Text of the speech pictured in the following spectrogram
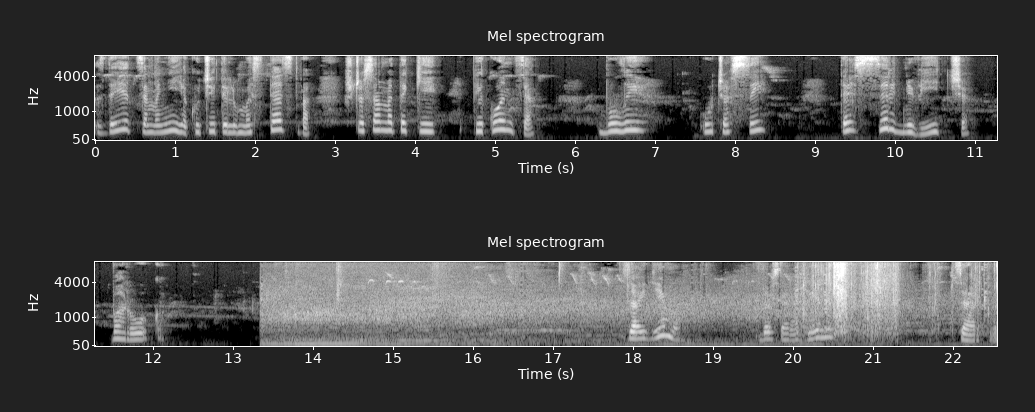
Здається мені, як учителю мистецтва, що саме такі віконця були у часи десь середньовіччя, бароко. Зайдімо до середини церкви.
